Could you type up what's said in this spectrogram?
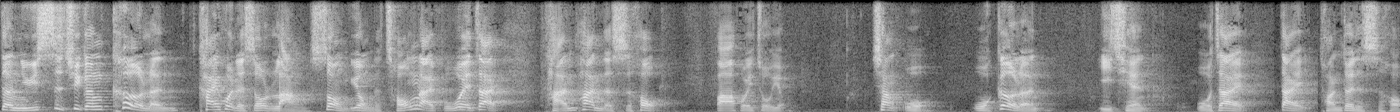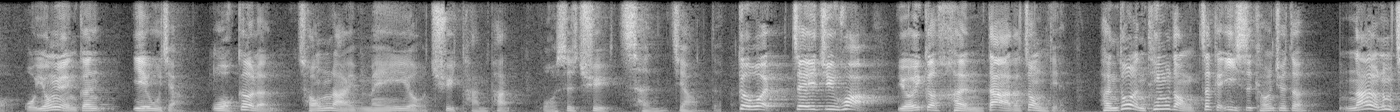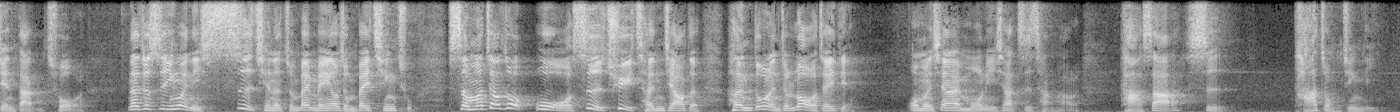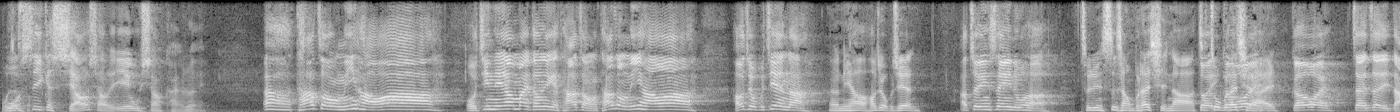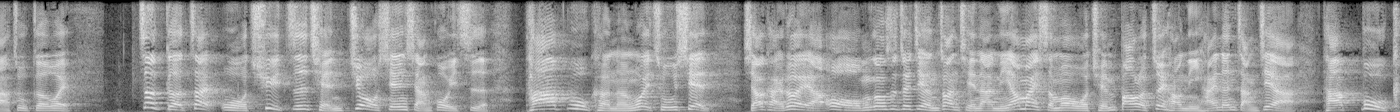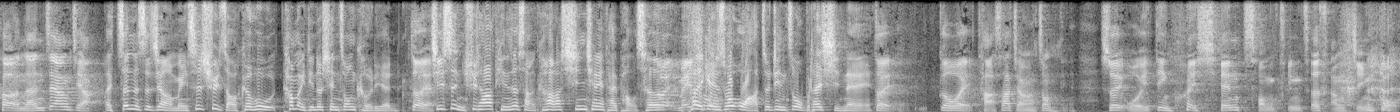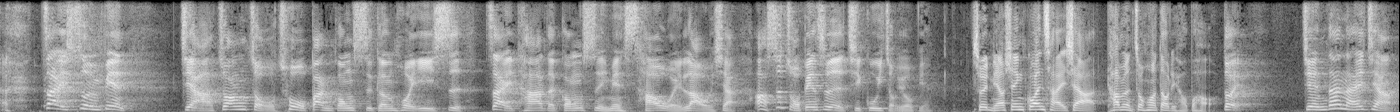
等于是去跟客人开会的时候朗诵用的，从来不会在谈判的时候发挥作用。像我，我个人以前我在。带团队的时候，我永远跟业务讲，我个人从来没有去谈判，我是去成交的。各位，这一句话有一个很大的重点，很多人听不懂这个意思，可能觉得哪有那么简单？错了，那就是因为你事前的准备没有准备清楚。什么叫做我是去成交的？很多人就漏了这一点。我们现在模拟一下职场好了。塔莎是塔总经理，我是一个小小的业务小凯瑞啊。塔总你好啊，我今天要卖东西给塔总。塔总你好啊，好久不见呐。呃，你好，好久不见。啊，最近生意如何？最近市场不太行啊，对做不太起来。各位在这里打住，各位，这个在我去之前就先想过一次，它不可能会出现。小凯瑞啊，哦，我们公司最近很赚钱啊，你要卖什么我全包了，最好你还能涨价。他不可能这样讲，哎，真的是这样。每次去找客户，他们一定都先装可怜。对，其实你去他停车场看到他新签了一台跑车，对，没错，他也跟你说，哇，最近做不太行呢。对，各位，塔莎讲的重点，所以我一定会先从停车场经过，再顺便假装走错办公室跟会议室，在他的公司里面稍微绕一下啊，是左边是不是？其实故意走右边。所以你要先观察一下他们的状况到底好不好。对，简单来讲，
